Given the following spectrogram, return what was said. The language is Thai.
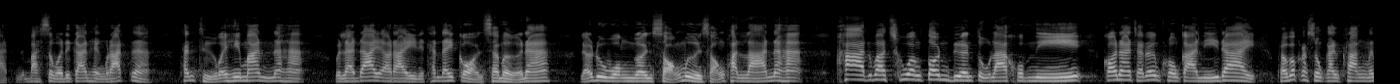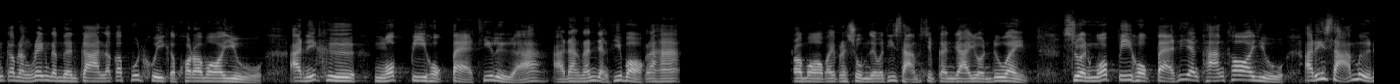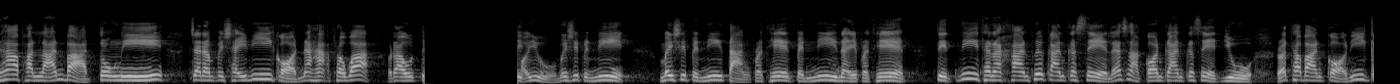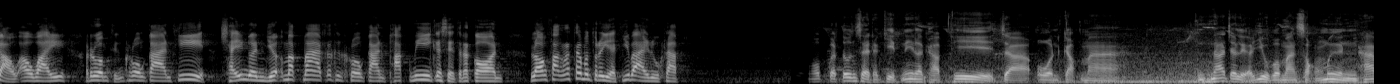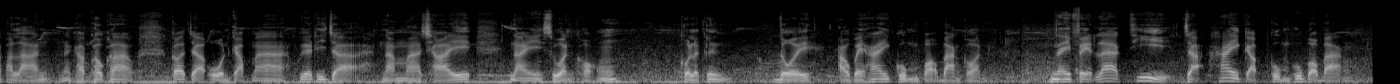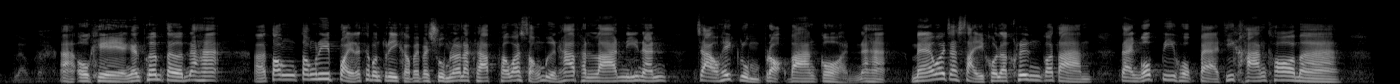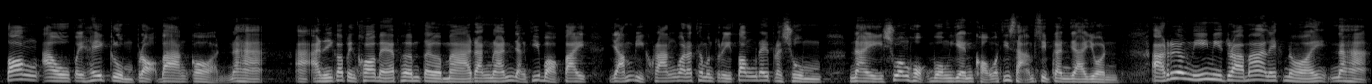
าทบัตรสวัสดิการแห่งรัฐน่ะท่านถือไว้ให้มั่นนะฮะ เวลาได้อะไรเนี่ยท่านได้ก่อนเสมอนะ แล้วดูวงเงิน 22,000 ล้านนะฮะ คาดว่าช่วงต้นเดือนตุลาคมนี้ ก็น่าจะเริ่มโครงการนี้ได้ เพราะว่ากระทรวงการคลังนั้นกำลังเร่งดำเนินการ แล้วก็พูดคุยกับคอรมออยู่ อันนี้คืองบปี 68 ที่เหลืออดังนั้นอย่างที่บอกนะฮะ รมไปประชุมในวันที่ 30 กันยายนด้วย ส่วนงบปี 68 ที่ยังค้างท่ออยู่ อันนี้ 35,000 ล้านบาทตรงนี้จะนำไปใช้หนี้ก่อนนะฮะ เพราะว่าเราติดขออยู่ไม่ใช่เป็นหนี้ไม่ใช่เป็นหนี้ต่างประเทศเป็นหนี้ในประเทศ ติดหนี้ธนาคารเพื่อการเกษตร และสหกรณ์การเกษตรอยู่ รัฐบาลก่อหนี้เก่าเอาไว้ รวมถึงโครงการที่ใช้เงินเยอะมากๆ ก็คือโครงการพักหนี้เกษตรกร ลองฟังรัฐมนตรีอธิบายดูครับ งบกระตุ้นเศรษฐกิจนี่แหละครับที่จะโอนกลับมา น่าจะเหลืออยู่ประมาณ 25,000 ล้านนะครับคร่าวๆ ก็จะโอนกลับมาเพื่อที่จะนำมาใช้ในส่วนของคนละครึ่ง โดยเอาไปให้กลุ่มเปราะบางก่อน ในเฟสแรกที่จะให้กับกลุ่มผู้เปราะบางอะโอเค งั้นเพิ่มเติมนะฮะต้องต้องรีบปล่อยรัฐมนตรีกลับไปประชุมแล้วละครับ เพราะว่า 25,000 ล้านนี้นั้น จะเอาให้กลุ่มเปราะบางก่อนนะฮะ แม้ว่าจะใส่คนละครึ่งก็ตาม แต่งบปี 68 ที่ค้างท่อมา ต้องเอาไปให้กลุ่มเปราะบางก่อนนะฮะอันนี้ก็เป็นข้อแม้เพิ่มเติมมา ดังนั้นอย่างที่บอกไปย้ำอีกครั้งว่ารัฐมนตรีต้องได้ประชุมในช่วง6โมงเย็นของวันที่ 30 กันยายนเรื่องนี้มีดราม่าเล็กน้อยนะฮะ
